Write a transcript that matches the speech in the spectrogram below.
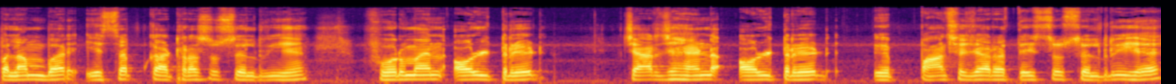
plumber ये सब का अठारह सौ सैलरी है। Foreman all trade charge hand all trade ये पाँच हज़ार तेईस सौ सैलरी है।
